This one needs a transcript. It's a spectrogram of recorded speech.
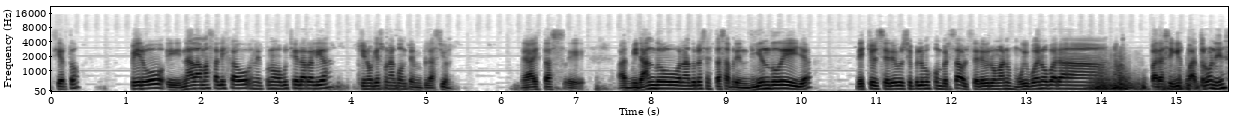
¿cierto? pero eh, nada más alejado en el plano mapuche de la realidad, sino que es una contemplación. ¿ya? Estás eh, admirando la naturaleza, estás aprendiendo de ella. De hecho, el cerebro, siempre lo hemos conversado, el cerebro humano es muy bueno para, para seguir patrones,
